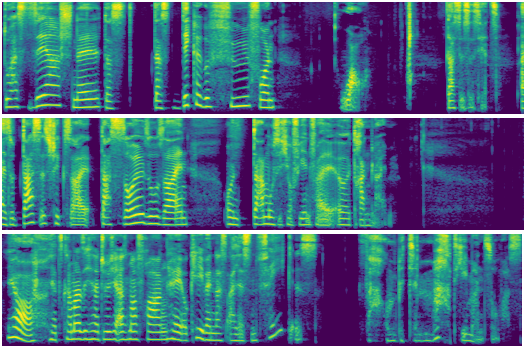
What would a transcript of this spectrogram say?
du hast sehr schnell das, das dicke Gefühl von, wow, das ist es jetzt. Also das ist Schicksal, das soll so sein und da muss ich auf jeden Fall äh, dranbleiben. Ja, jetzt kann man sich natürlich erstmal fragen, hey, okay, wenn das alles ein Fake ist, warum bitte macht jemand sowas?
